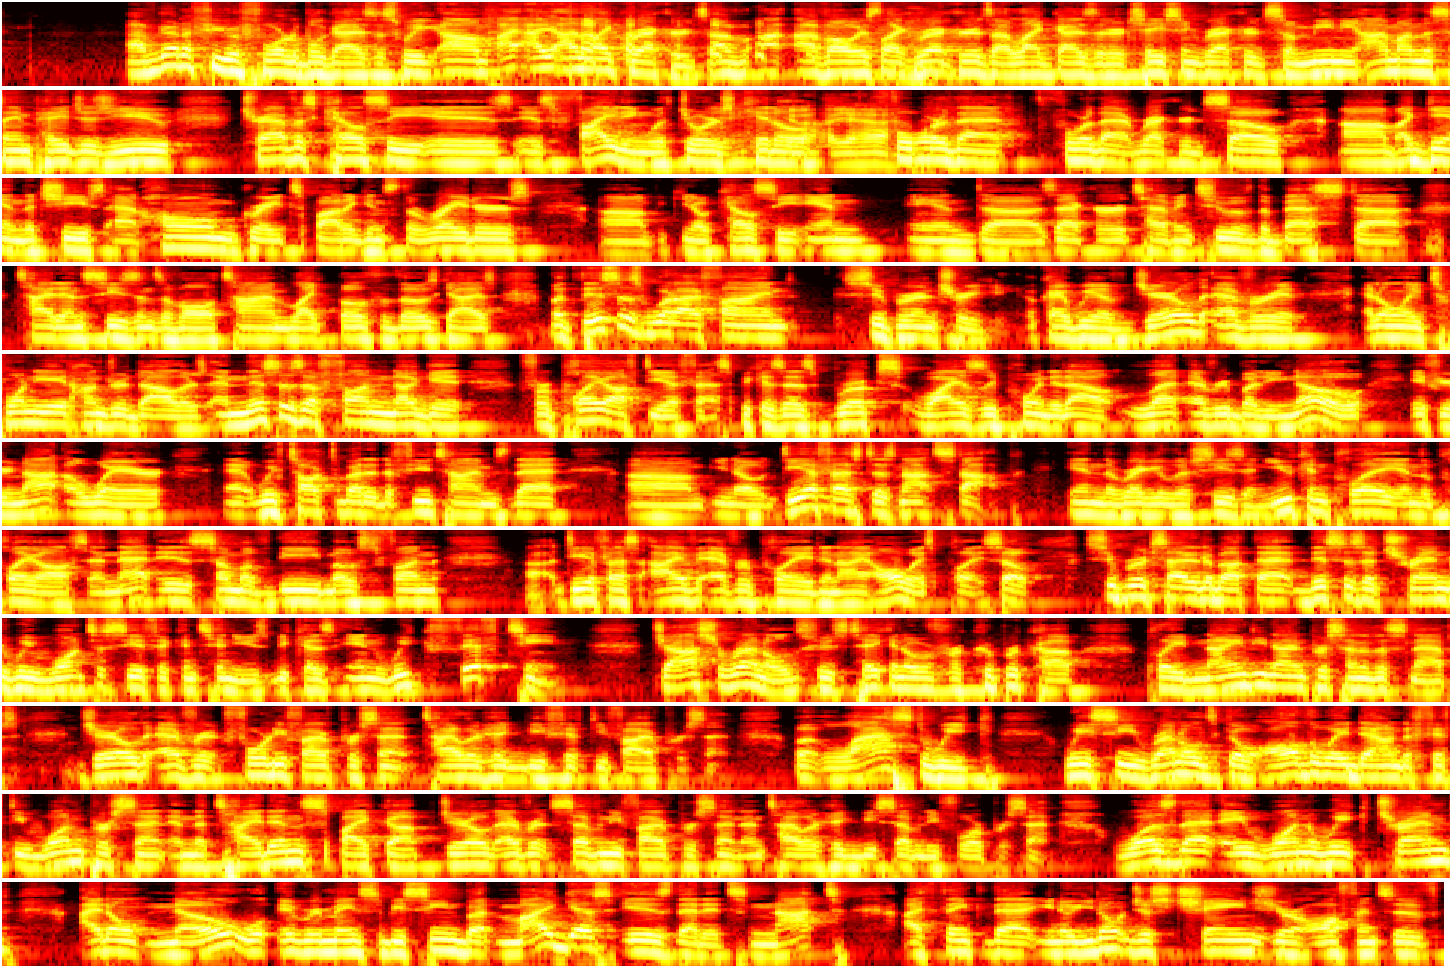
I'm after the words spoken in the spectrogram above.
I've got a few affordable guys this week. Um, I, I, I like records. I've, I've always liked records. I like guys that are chasing records. So, Meaney, I'm on the same page as you. Travis Kelce is is fighting with George Kittle Yeah, yeah. for that for that record. So, um, again, the Chiefs at home, great spot against the Raiders. Um, you know, Kelce and and uh, Zach Ertz having two of the best uh, tight end seasons of all time, like both of those guys. But this is what I find super intriguing. Okay, we have Gerald Everett at only $2,800. And this is a fun nugget for playoff DFS because, as Brooks wisely pointed out, let everybody know if you're not aware, and we've talked about it a few times, that, um, you know, DFS does not stop in the regular season. You can play in the playoffs, and that is some of the most fun uh, DFS I've ever played, and I always play. So, super excited about that. This is a trend we want to see if it continues because in week 15, Josh Reynolds, who's taken over for Cooper Kupp, played 99% of the snaps. Gerald Everett, 45%. Tyler Higbee, 55%. But last week, we see Reynolds go all the way down to 51% and the tight ends spike up. Gerald Everett, 75% and Tyler Higbee 74%. Was that a one week trend? I don't know. It remains to be seen, but my guess is that it's not. I think that, you know, you don't just change your offensive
